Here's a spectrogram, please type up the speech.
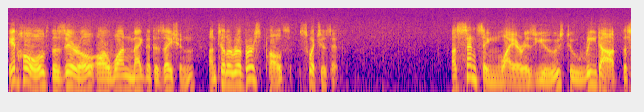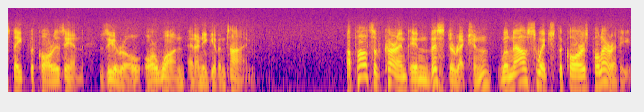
It holds the 0 or 1 magnetization until a reverse pulse switches it. A sensing wire is used to read out the state the core is in, 0 or 1 at any given time. A pulse of current in this direction will now switch the core's polarity,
